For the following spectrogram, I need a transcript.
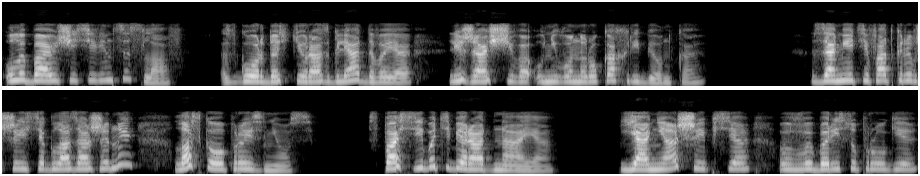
улыбающийся Венцеслав, с гордостью разглядывая лежащего у него на руках ребенка. Заметив открывшиеся глаза жены, ласково произнес. «Спасибо тебе, родная. Я не ошибся в выборе супруги.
